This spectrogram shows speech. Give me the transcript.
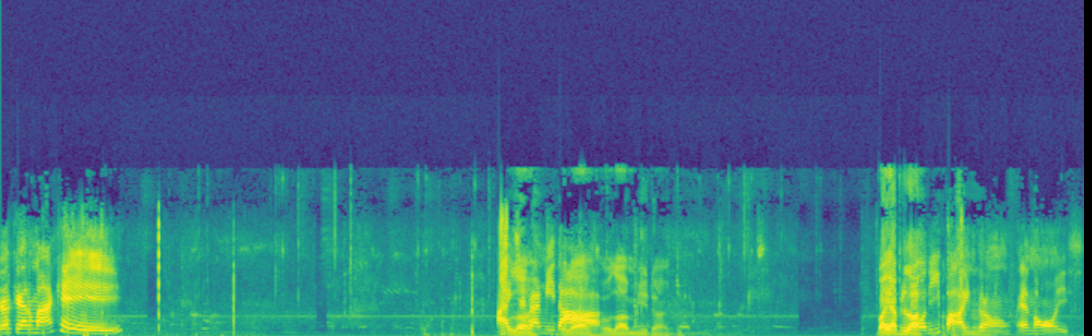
Eu quero maque. Aí você vai me dar. Olá, olá, mirado. Vai, abre lá. Pode ir caixa no- então. É nóis.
